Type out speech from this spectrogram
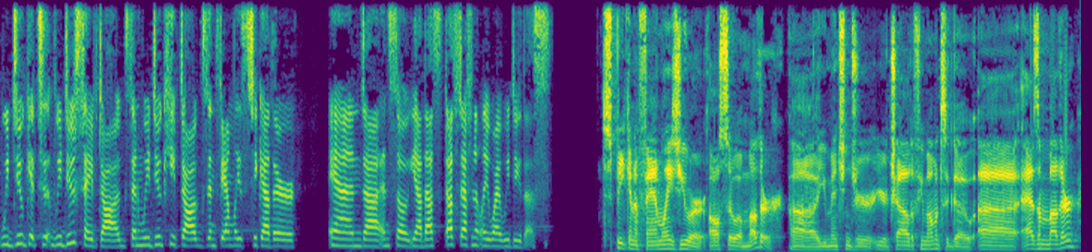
we do get to, we do save dogs and we do keep dogs and families together. And, uh, and so, yeah, that's, that's definitely why we do this. Speaking of families, you are also a mother. Uh, you mentioned your, your child a few moments ago. Uh, as a mother,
